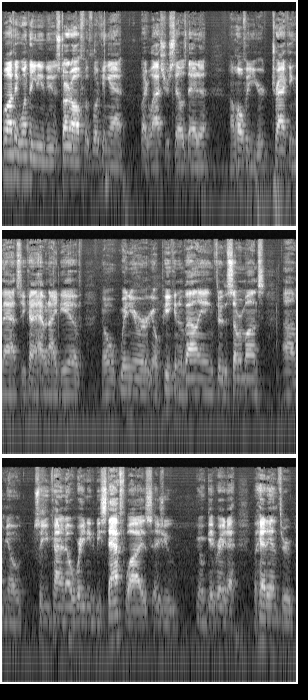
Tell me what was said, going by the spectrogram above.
Well, I think one thing you need to do is start off with looking at like last year's sales data. Um, hopefully, you're tracking that so you kind of have an idea of you know when you're you know peaking and valleying through the summer months. Um, you know, so you kind of know where you need to be staff wise as you you know get ready to you know, head in through.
